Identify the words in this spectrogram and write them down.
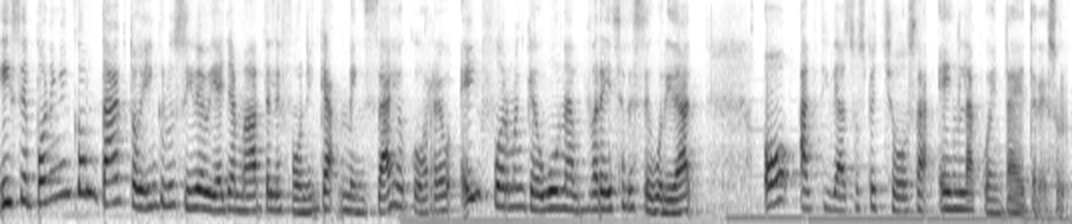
y se ponen en contacto inclusive vía llamada telefónica, mensaje o correo e informan que hubo una brecha de seguridad o actividad sospechosa en la cuenta de Trezor.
